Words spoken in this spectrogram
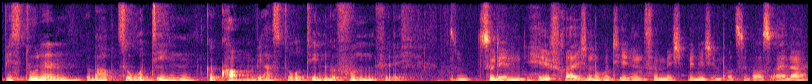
bist du denn überhaupt zu Routinen gekommen? Wie hast du Routinen gefunden für dich? Zu den hilfreichen Routinen für mich bin ich im Prinzip aus einer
